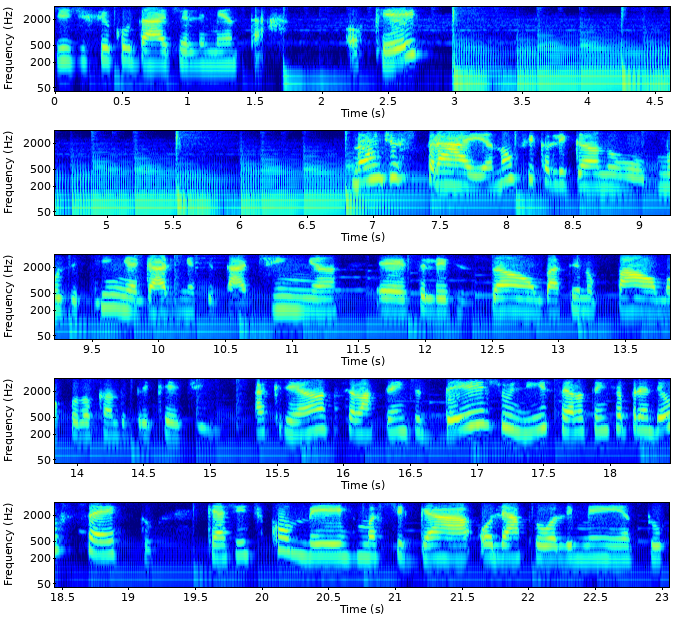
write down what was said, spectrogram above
de dificuldade alimentar. Ok? Não distraia, não fica ligando musiquinha, galinha pitadinha, é, televisão, batendo palma, colocando brinquedinho. A criança, ela aprende desde o início, ela tem que aprender o certo, que a gente comer, mastigar, olhar para o alimento,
